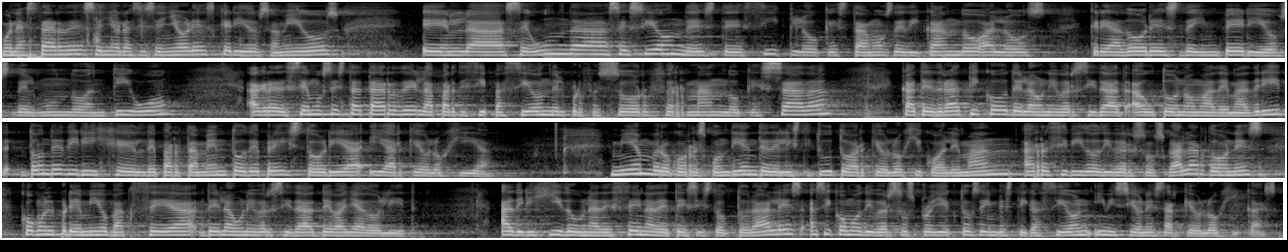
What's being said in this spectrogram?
Buenas tardes, señoras y señores, queridos amigos. En la segunda sesión de este ciclo que estamos dedicando a los creadores de imperios del mundo antiguo, agradecemos esta tarde la participación del profesor Fernando Quesada, catedrático de la Universidad Autónoma de Madrid, donde dirige el Departamento de Prehistoria y Arqueología. Miembro correspondiente del Instituto Arqueológico Alemán, ha recibido diversos galardones como el Premio Baxea de la Universidad de Valladolid. Ha dirigido una decena de tesis doctorales, así como diversos proyectos de investigación y misiones arqueológicas.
